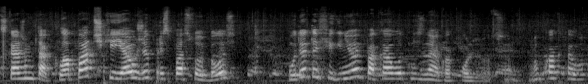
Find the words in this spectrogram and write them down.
Скажем так, к лопаточке я уже приспособилась. Вот этой фигней пока вот не знаю, как пользоваться. Ну, как-то вот,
